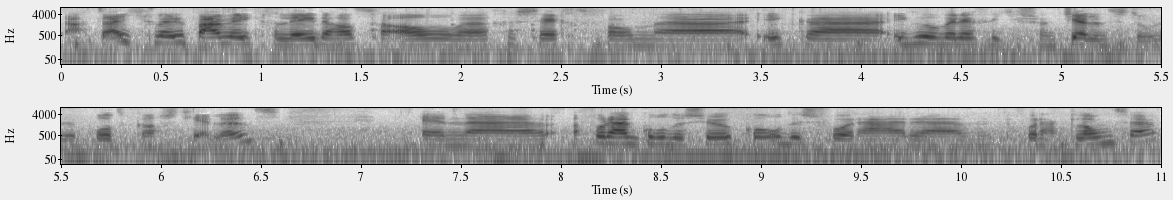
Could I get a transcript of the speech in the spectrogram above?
nou, tijdje geleden, een paar weken geleden, had ze al uh, gezegd van ik, ik wil weer eventjes zo'n challenge doen, een podcast challenge. En voor haar Golden Circle, dus voor haar, ehm, voor haar klanten.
